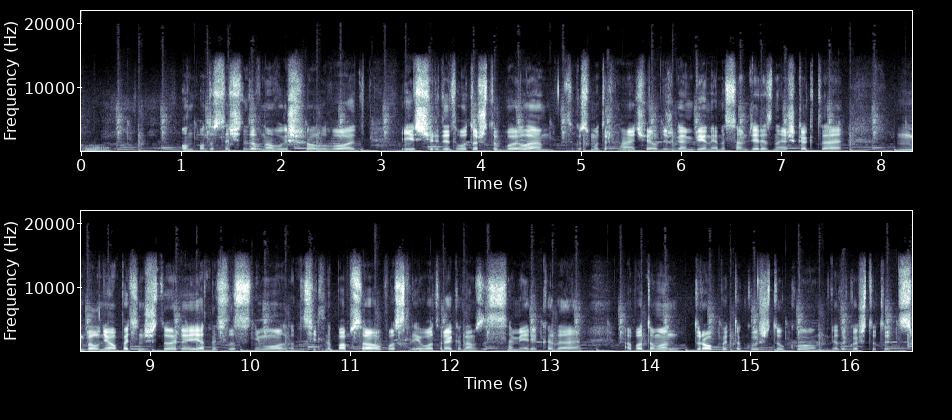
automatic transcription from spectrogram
Вот. Он, он достаточно давно вышел, вот. И из череды того, то, что было, такой смотришь, а, Childish Gambino. Я на самом деле, знаешь, как-то был неопытен, что ли, и относился к нему относительно попсово после его трека там «This is America», да, а потом он дропает такую штуку, я такой, что-то с-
